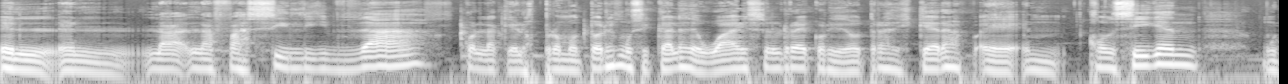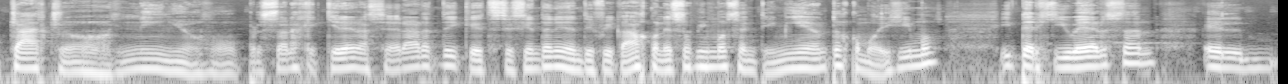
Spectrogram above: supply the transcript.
el, la, la, facilidad con la que los promotores musicales de Weissel Records y de otras disqueras eh, em, consiguen muchachos, niños o personas que quieren hacer arte y que se sienten identificados con esos mismos sentimientos, como dijimos, y tergiversan el,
